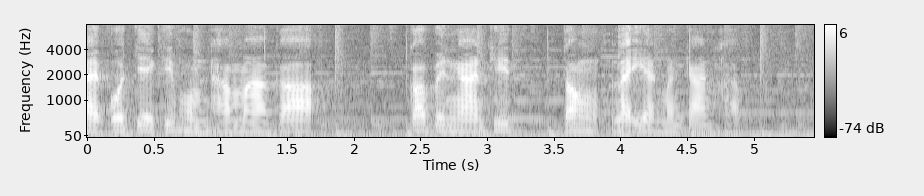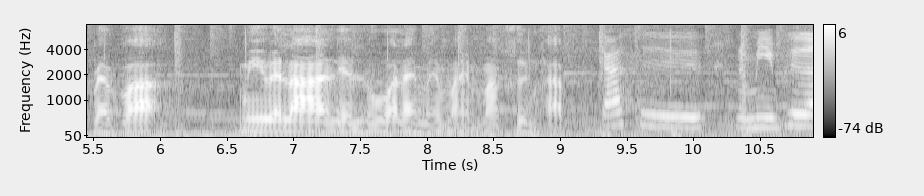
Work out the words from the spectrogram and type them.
ลาย ๆ โปรเจกต์ที่ผมทำมาก็ก็เป็นงานที่ต้องละเอียดเหมือนกันครับ แบบว่ามีเวลาเรียนรู้อะไรใหม่ ๆ มากขึ้นครับ ก็คือหนูมีเพื่อ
